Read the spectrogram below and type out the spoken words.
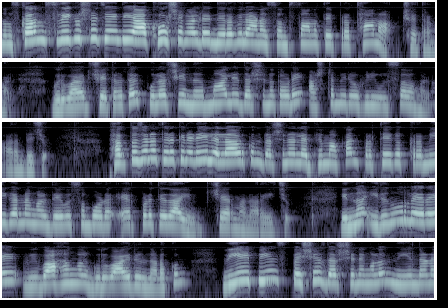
നമസ്കാരം. ശ്രീകൃഷ്ണ ജയന്തി ആഘോഷങ്ങളുടെ നിറവിലാണ് സംസ്ഥാനത്തെ പ്രധാന ക്ഷേത്രങ്ങൾ. ഗുരുവായൂർ ക്ഷേത്രത്തിൽ പുലർച്ചെ നിർമാല്യ ദർശനത്തോടെ അഷ്ടമി രോഹിണി ഉത്സവങ്ങൾ ആരംഭിച്ചു. ഭക്തജന തിരക്കിനിടയിൽ എല്ലാവർക്കും ദർശനം ലഭ്യമാക്കാൻ പ്രത്യേക ക്രമീകരണങ്ങൾ ദേവസ്വം ബോർഡ് ഏർപ്പെടുത്തിയതായും ചെയർമാൻ അറിയിച്ചു. ഇന്ന് ഇരുന്നൂറിലേറെ വിവാഹങ്ങൾ ഗുരുവായൂരിൽ നടക്കും. വി ഐ പിയും സ്പെഷ്യൽ ദർശനങ്ങളും നിയന്ത്രണ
